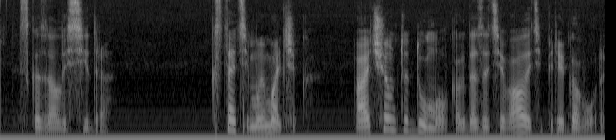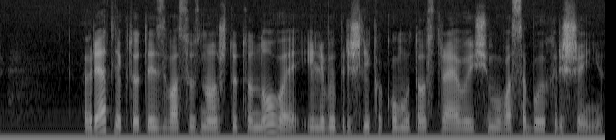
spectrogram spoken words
— сказал Исидра. «Кстати, мой мальчик, а о чем ты думал, когда затевал эти переговоры? Вряд ли кто-то из вас узнал что-то новое, или вы пришли к какому-то устраивающему вас обоих решению.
